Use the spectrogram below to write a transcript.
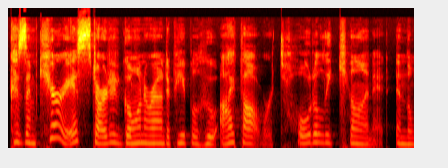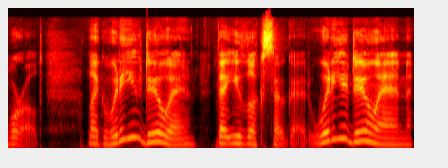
because I'm curious, started going around to people who I thought were totally killing it in the world. Like, what are you doing that you look so good? What are you doing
